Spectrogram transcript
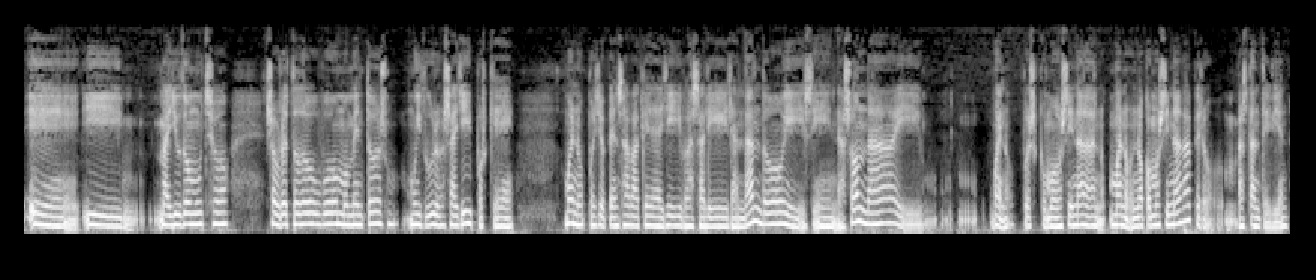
Eh, y me ayudó mucho, sobre todo hubo momentos muy duros allí porque, bueno, pues yo pensaba que allí iba a salir andando y sin la sonda y, bueno, pues como si nada, no- bueno, no como si nada, pero bastante bien.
